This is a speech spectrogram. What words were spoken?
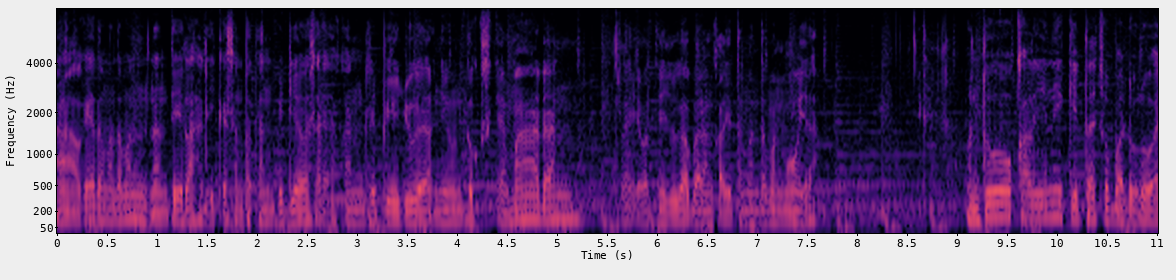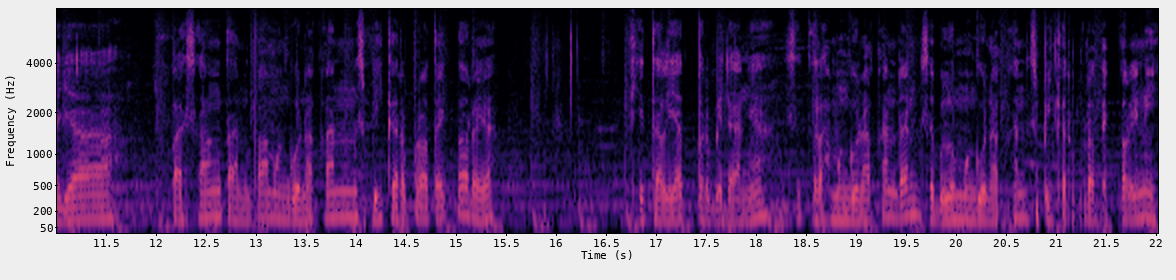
Nah oke okay, teman-teman nantilah di kesempatan video saya akan review juga ini untuk skema dan layoutnya juga barangkali teman-teman mau ya. Untuk kali ini kita coba dulu aja pasang tanpa menggunakan speaker protector ya. Kita lihat perbedaannya setelah menggunakan dan sebelum menggunakan speaker protector ini.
